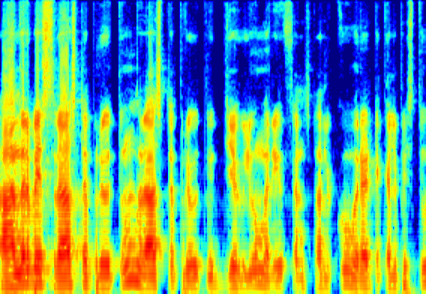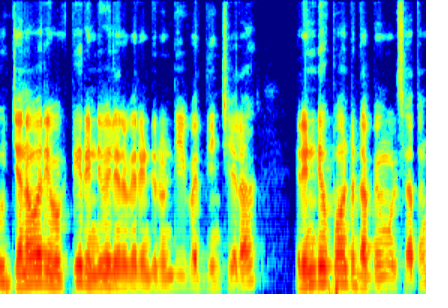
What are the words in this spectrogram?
ఆంధ్రప్రదేశ్ రాష్ట్ర ప్రభుత్వం రాష్ట్ర ప్రభుత్వ ఉద్యోగులు మరియు పెన్షనర్లకు ఊరట కల్పిస్తూ జనవరి ఒకటి రెండు వేల ఇరవై రెండు నుండి వర్ధించేలా రెండు పాయింట్ డెబ్బై మూడు శాతం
